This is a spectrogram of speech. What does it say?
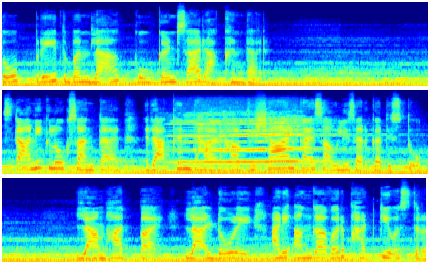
तो प्रेत बनला कोकणचा राखणदार. स्थानिक लोक सांगतात राखणधार हा विशाल काय सावलीसारखा दिसतो. लांब हातपाय लाल डोळे आणि अंगावर फाटकी वस्त्र.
